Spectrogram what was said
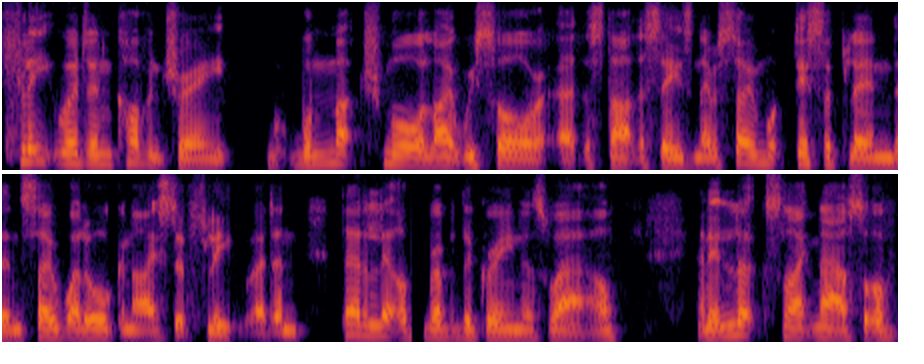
Fleetwood and Coventry were much more like we saw at the start of the season. They were so much disciplined and so well organised at Fleetwood, and they had a little rub of the green as well. And it looks like now, sort of,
